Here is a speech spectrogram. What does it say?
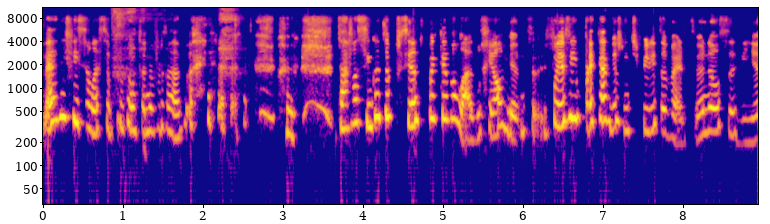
É difícil essa pergunta, na verdade. Estava 50% para cada lado, realmente. Foi assim para cá mesmo de espírito aberto. Eu não sabia,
